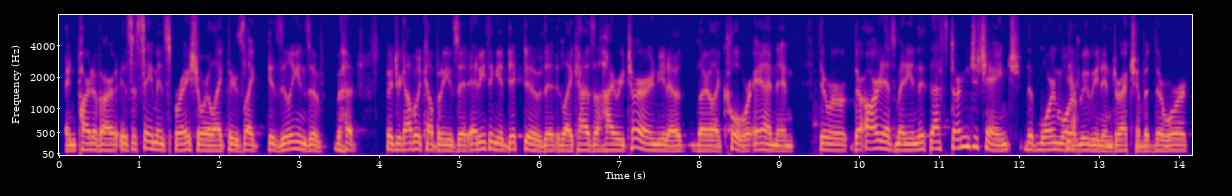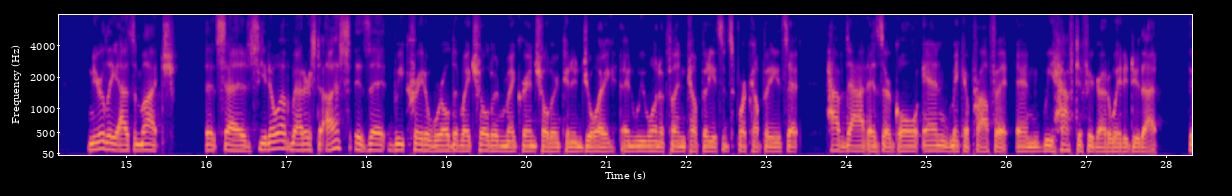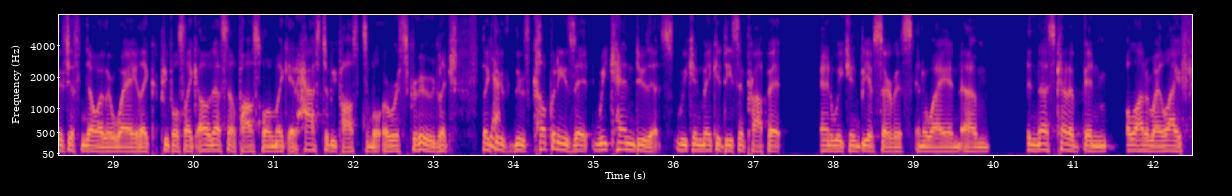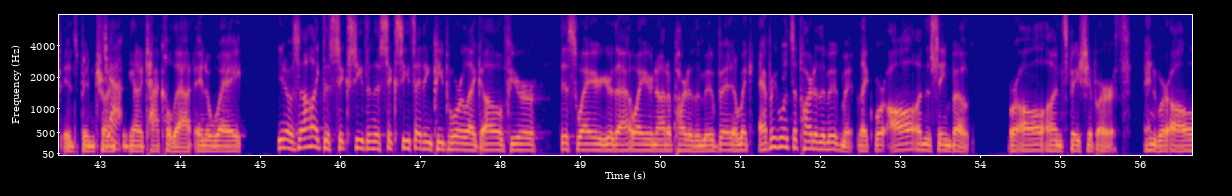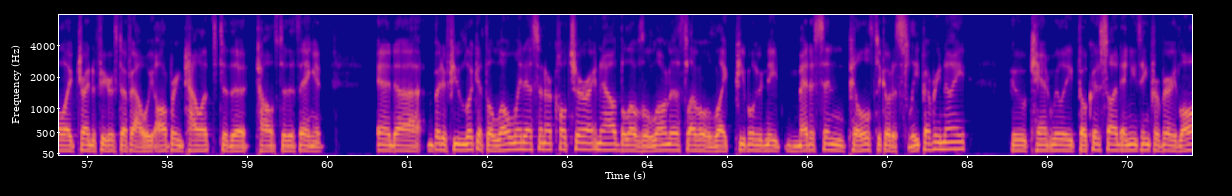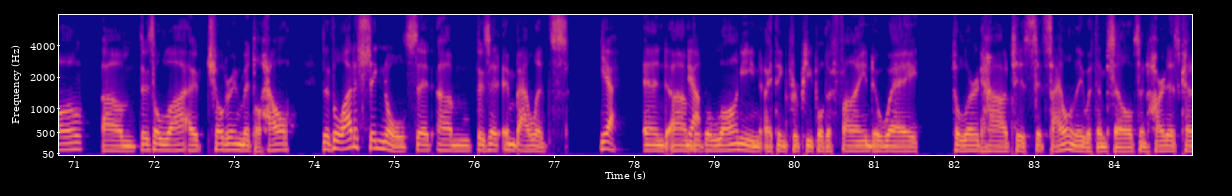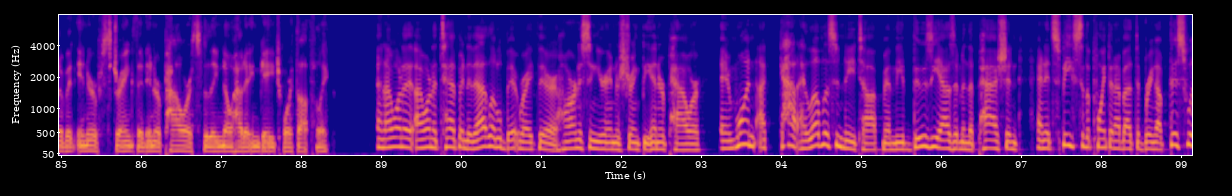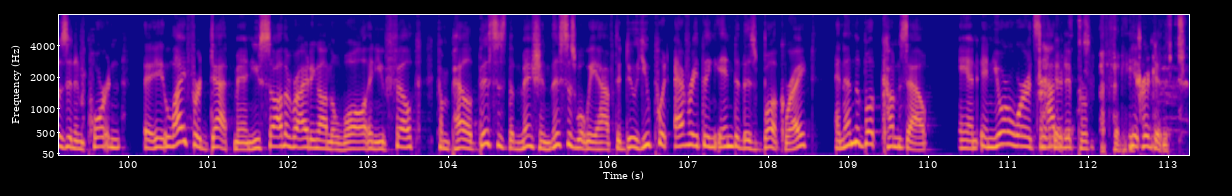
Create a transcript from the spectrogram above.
And part of our, it's the same inspiration where like there's like gazillions of venture capital companies that anything addictive that like has a high return, you know, they're like, cool, we're in. And there were, there aren't as many, and that's starting to change. The more and more Yeah. are moving in direction, but there were nearly as much that says, you know what matters to us is that we create a world that my children, my grandchildren can enjoy. And we want to fund companies and support companies that have that as their goal and make a profit. And we have to figure out a way to do that. There's just no other way. Like people's like, oh, that's not possible. I'm like, it has to be possible or we're screwed. Like, like yeah. there's, there's companies that we can do this. We can make a decent profit and we can be of service in a way. And, um, and that's kind of been a lot of my life. It's been trying yeah. to kind of tackle that in a way you know, it's not like the 60s and the 60s. I think people were like, oh, if you're this way or you're that way, you're not a part of the movement. I'm like, everyone's a part of the movement. Like, we're all on the same boat. We're all on spaceship Earth, and we're all like trying to figure stuff out. We all bring talents to the talents to the thing, and and uh, but if you look at the loneliness in our culture right now, the levels of loneliness, level of like people who need medicine pills to go to sleep every night, who can't really focus on anything for very long. Um, there's a lot of children, mental health there's a lot of signals that um, there's an imbalance. Yeah. And um, yeah. the longing, I think, for people to find a way to learn how to sit silently with themselves and harness kind of an inner strength and inner power so they know how to engage more thoughtfully. And I want to I want to tap into that little bit right there, harnessing your inner strength, the inner power. And one, I, God, I love listening to you talk, man. The enthusiasm and the passion, and it speaks to the point that I'm about to bring up. This was an important a life or death, man. You saw the writing on the wall and you felt compelled. This is the mission. This is what we have to do. You put everything into this book, right? And then the book comes out. And in your words, Crickets. how did it? Pro- Crickets.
